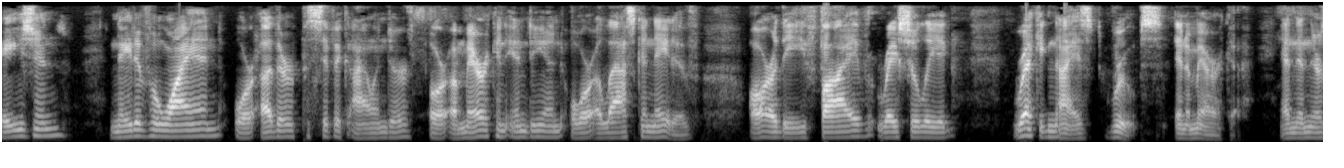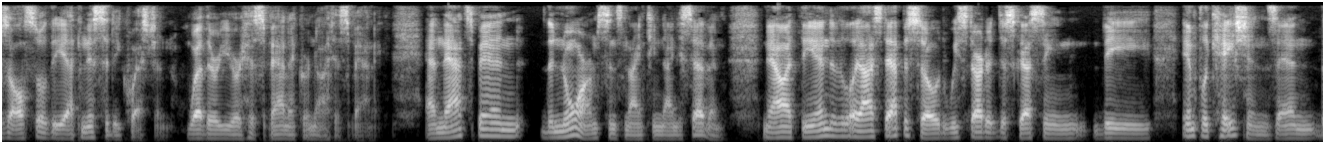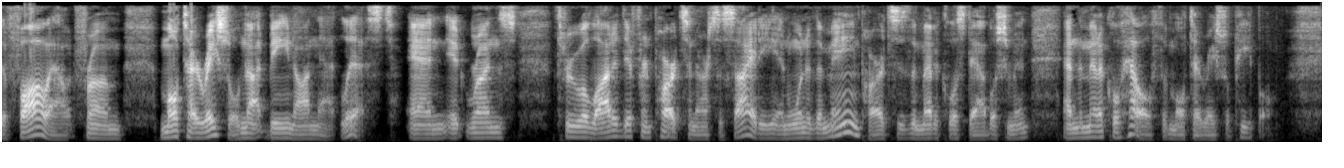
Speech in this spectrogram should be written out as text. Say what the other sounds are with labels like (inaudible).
Asian, Native Hawaiian or other Pacific Islander, or American Indian or Alaska Native are the five racially recognized groups in America. And then there's also the ethnicity question, whether you're Hispanic or not Hispanic. And that's been the norm since 1997. Now, at the end of the last episode, we started discussing the implications and the fallout from multiracial not being on that list. And it runs through a lot of different parts in our society. And one of the main parts is the medical establishment and the medical health of multiracial people.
